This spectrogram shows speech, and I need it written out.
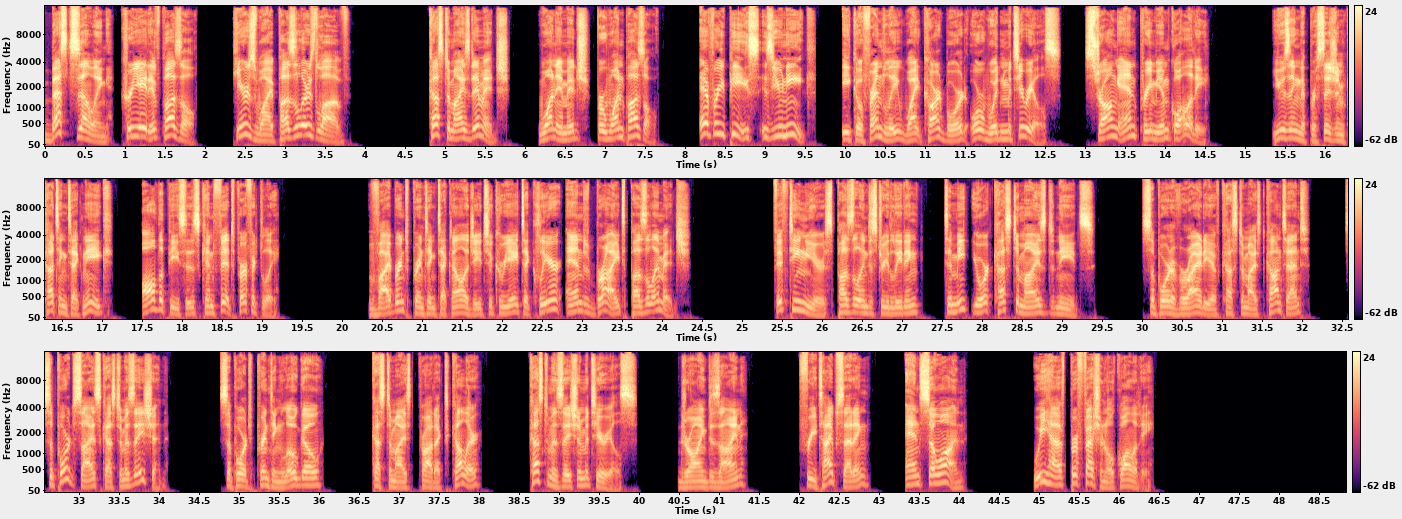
Best-selling, creative puzzle. Here's why puzzlers love. Customized image. One image for one puzzle. Every piece is unique. Eco-friendly white cardboard or wooden materials. Strong and premium quality. Using the precision cutting technique, all the pieces can fit perfectly. Vibrant printing technology to create a clear and bright puzzle image. 15 years puzzle industry leading to meet your customized needs. Support a variety of customized content. Support size customization. Support printing logo. Customized product color. Customization materials. Drawing design. Free typesetting. And so on. We have professional quality.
